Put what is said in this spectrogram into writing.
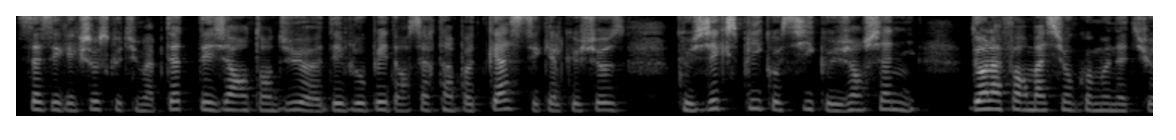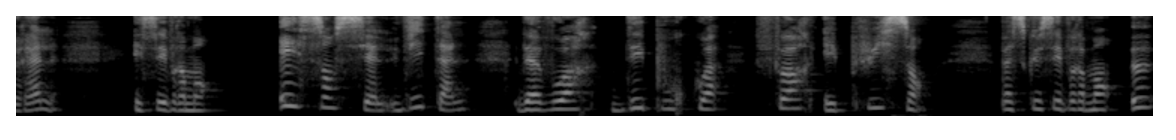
Ça, c'est quelque chose que tu m'as peut-être déjà entendu euh, développer dans certains podcasts. C'est quelque chose que j'explique aussi, que j'enchaîne dans la formation comme au naturel. Et c'est vraiment essentiel, vital, d'avoir des pourquoi forts et puissants. Parce que c'est vraiment eux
